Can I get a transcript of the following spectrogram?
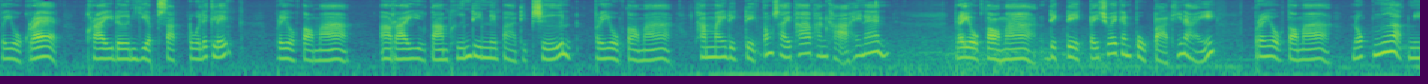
ประโยคแรก ใครเดินเหยียบสัตว์ตัวเล็กๆ ประโยคต่อมา อะไรอยู่ตามพื้นดินในป่าดิบชื้น ประโยคต่อมาทำไมเด็กๆต้องใช้ผ้าพันขาให้แน่น ประโยคต่อมา เด็กๆไปช่วยกันปลูกป่าที่ไหน ประโยคต่อมา นกเงือกมี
